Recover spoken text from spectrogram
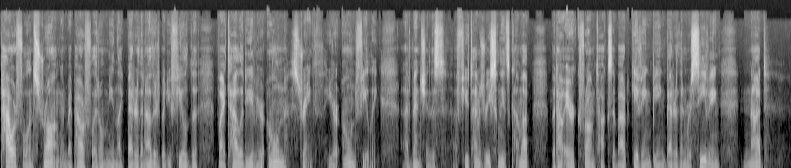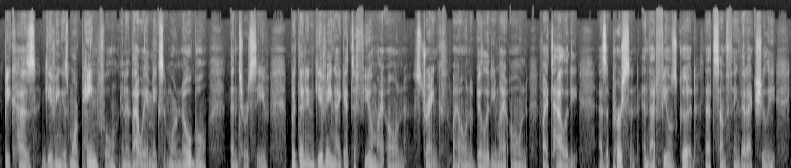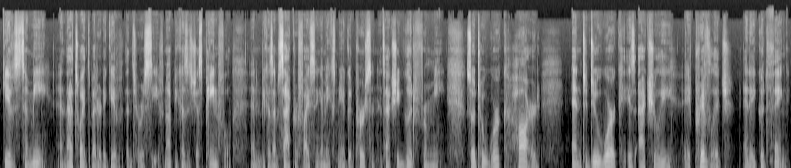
powerful and strong. And by powerful, I don't mean like better than others, but you feel the vitality of your own strength, your own feeling. I've mentioned this a few times recently, it's come up, but how Erich Fromm talks about giving being better than receiving, not because giving is more painful, and in that way it makes it more noble than to receive, but then in giving, I get to feel my own strength, my own ability, my own vitality as a person. And that feels good. That's something that actually gives to me. And that's why it's better to give than to receive, not because it's just painful and because I'm sacrificing, it makes me a good person. It's actually good for me. So to work hard And to do work is actually a privilege and a good thing.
